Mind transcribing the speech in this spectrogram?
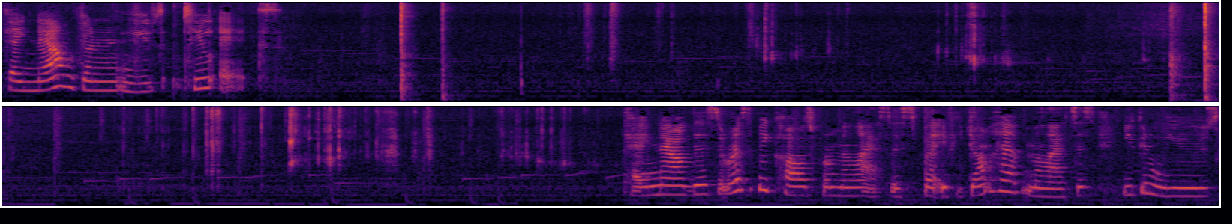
Okay, now we're going to use two eggs. Okay, now this recipe calls for molasses, but if you don't have molasses, you can use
